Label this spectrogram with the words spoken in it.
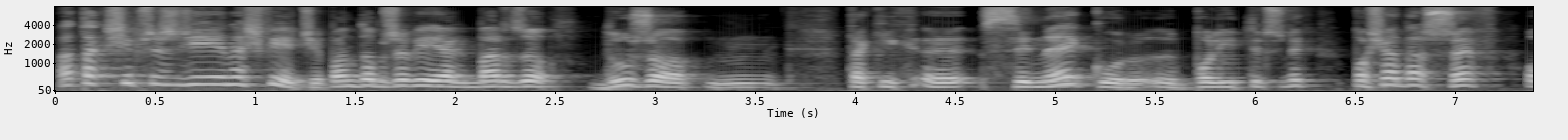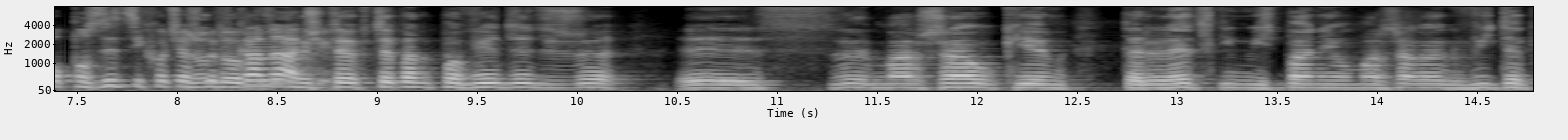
A tak się przecież dzieje na świecie. Pan dobrze wie, jak bardzo dużo mm, takich e, synekur e, politycznych posiada szef opozycji chociażby w No dobrze, Kanadzie. Chce, chce pan powiedzieć, że y, z marszałkiem Terleckim i z panią marszałek Witek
